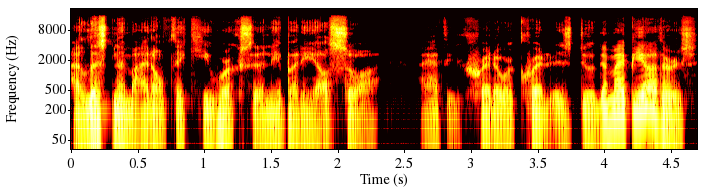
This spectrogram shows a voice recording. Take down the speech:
I listen to him. I don't think he works with anybody else, so I have to credit where credit is due. There might be others,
